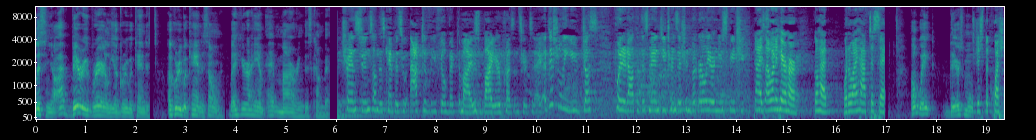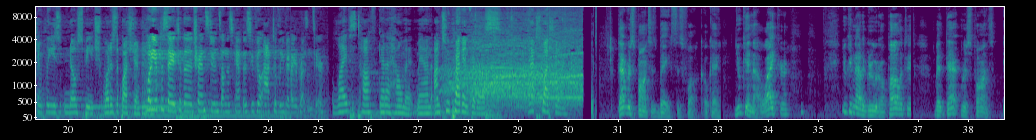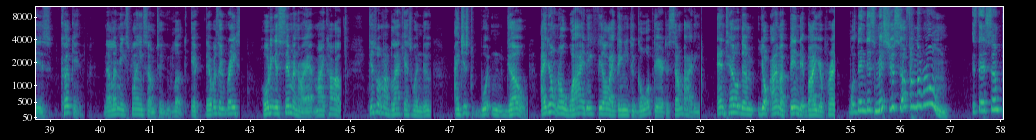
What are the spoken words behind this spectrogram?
Listen, y'all, I very rarely agree with Candace agree with Candace Owen, but here I am admiring this comeback. Trans students on this campus who actively feel victimized by your presence here today. Additionally, you just pointed out that this man detransitioned, but earlier in your speech, you, Guys, I want to hear her. Go ahead. What do I have to say? Oh, wait, there's more. Just the question, please. No speech. What is the question? what do you have to say to the trans students on this campus who feel actively victimized by your presence here? Life's tough. Get a helmet, man. I'm too pregnant for this. Next question. That response is base as fuck, okay? You cannot like her. You cannot agree with her politics. But that response is cooking. Now let me explain something to you. Look, if there was a race holding a seminar at my college, guess what my black ass wouldn't do? I just wouldn't go. I don't know why they feel like they need to go up there to somebody and tell them, yo, I'm offended by your presence. Well, then dismiss yourself from the room. It's that simple.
